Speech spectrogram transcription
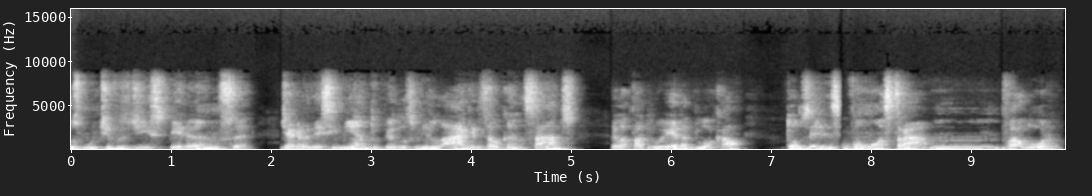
os motivos de esperança, de agradecimento pelos milagres alcançados pela padroeira do local, todos eles vão mostrar um valor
